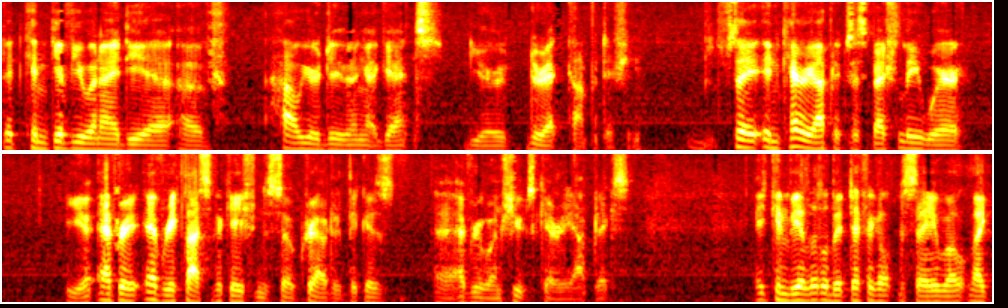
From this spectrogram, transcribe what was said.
it can give you an idea of how you're doing against your direct competition. Say in carry optics, especially where you, every every classification is so crowded because uh, everyone shoots carry optics. It can be a little bit difficult to say, well, like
